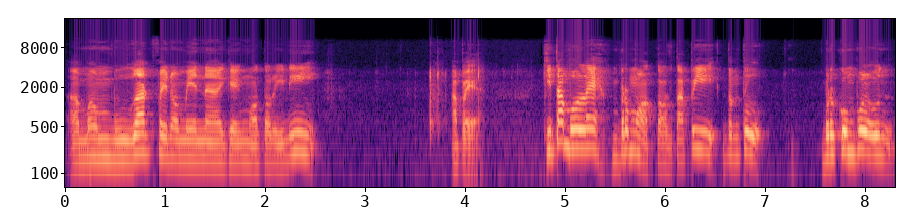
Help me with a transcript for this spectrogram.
uh, membuat fenomena geng motor ini apa ya kita boleh bermotor tapi tentu berkumpul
